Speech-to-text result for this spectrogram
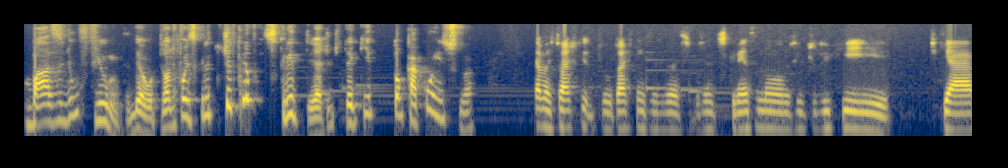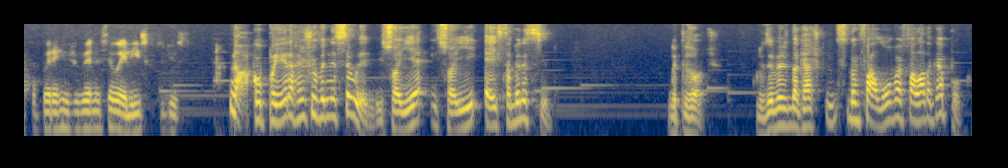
base de um filme, entendeu? O episódio foi escrito do jeito que ele foi escrito, e a gente tem que tocar com isso, né? Tá, mas tu acha que, tu, tu acha que tem que ter essa de descrença no, no, sentido de que, de que a companheira rejuvenesceu ele, é isso que tu disse? Não, a companheira rejuvenesceu ele. Isso aí é, isso aí é estabelecido no episódio. Inclusive, daqui, acho que se não falou, vai falar daqui a pouco.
